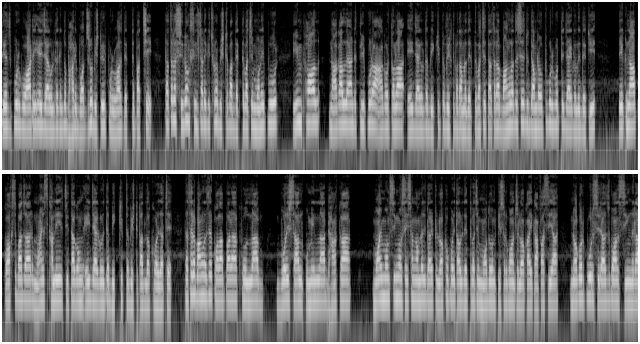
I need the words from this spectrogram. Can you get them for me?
তেজপুর, গুয়াহাটি এই জায়গাগুলোতে কিন্তু ভারী বজ্র বৃষ্টির পূর্বাভাস দেখতে পাচ্ছি। তাছাড়া শিলং, শিলচারে কিছুটা বৃষ্টিপাত দেখতে পাচ্ছি। মণিপুর, ইম্ফল, নাগাল্যান্ড, ত্রিপুরা, আগরতলা এই জায়গাগুলোতে বিক্ষিপ্ত বৃষ্টিপাত আমরা দেখতে পাচ্ছি। তাছাড়া বাংলাদেশে যদি আমরা উপকূলবর্তী জায়গাগুলি দেখি, টেকনাফ, কক্সবাজার, মহেশখালী, চিতাগং এই জায়গাগুলিতে বিক্ষিপ্ত বৃষ্টিপাত লক্ষ্য করা যাচ্ছে। তাছাড়া বাংলাদেশের কলাপাড়া, খুলনা, বরিশাল, কুমিল্লা, ঢাকা, ময়মনসিংহ সেই সঙ্গে আমরা যদি একটু লক্ষ্য করি, তাহলে দেখতে পাচ্ছি মদন, কিশোরগঞ্জ, লকাই, কাপাসিয়া, নগরপুর, সিরাজগঞ্জ, সিংড়া,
